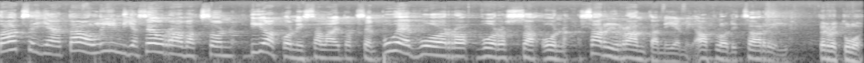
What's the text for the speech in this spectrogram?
taakse jää Tao Lin ja seuraavaksi on Diakonissa-laitoksen puheenvuoro. Vuorossa on Sari Rantaniemi. Aplodit Sarille. Tervetuloa.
